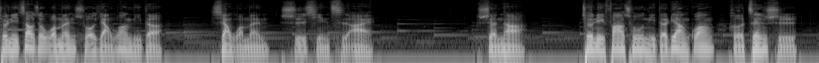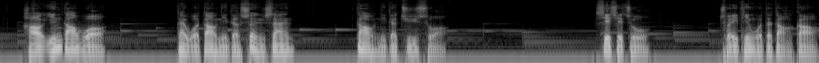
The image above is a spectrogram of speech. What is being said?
求你照着我们所仰望你的，向我们施行慈爱。神啊，求你发出你的亮光和真实，好引导我，带我到你的圣山，到你的居所。谢谢主。垂听我的祷告，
